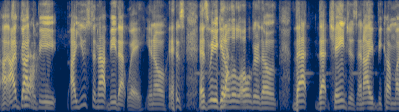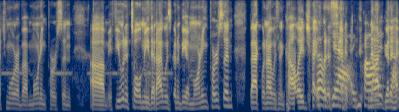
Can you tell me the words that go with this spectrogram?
I, have gotten yeah. to be. I used to not be that way, you know. As as we get yeah. a little older, though, that that changes, and I become much more of a morning person. Um, if you would have told me that I was going to be a morning person back when I was in college, I oh, would have yeah, said, in college, "Not gonna."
